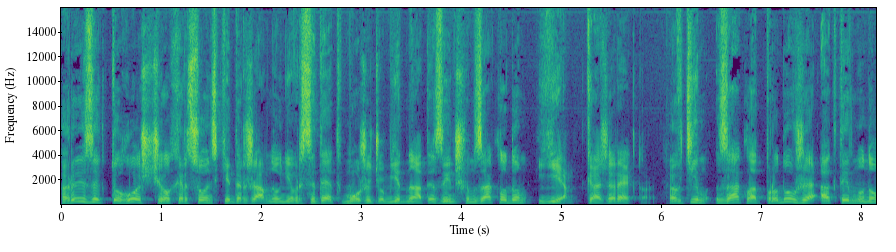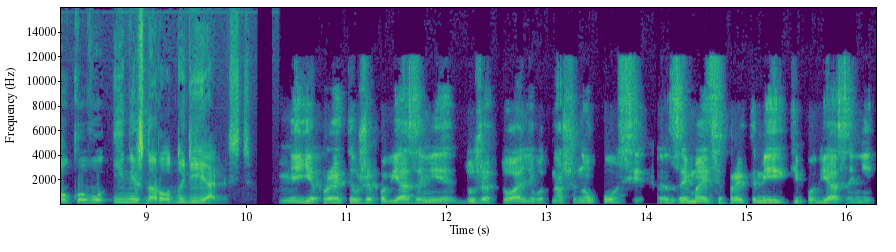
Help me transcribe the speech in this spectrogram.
Ризик того, що Херсонський державний університет можуть об'єднати з іншим закладом, є, каже ректор. Втім, заклад продовжує активну наукову і міжнародну діяльність. Є проекти вже пов'язані дуже актуальні. От наші науковці е, займаються проектами, які пов'язані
